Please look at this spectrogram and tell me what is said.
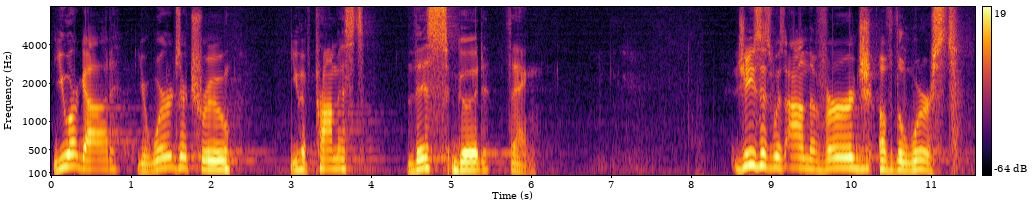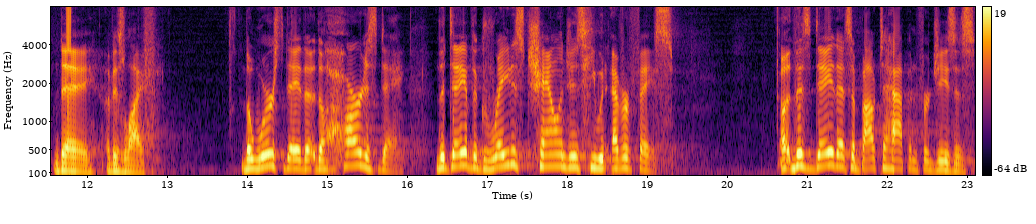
You are God, your words are true, you have promised this good thing. Jesus was on the verge of the worst day of his life the worst day, the, the hardest day, the day of the greatest challenges he would ever face. Uh, this day that's about to happen for Jesus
